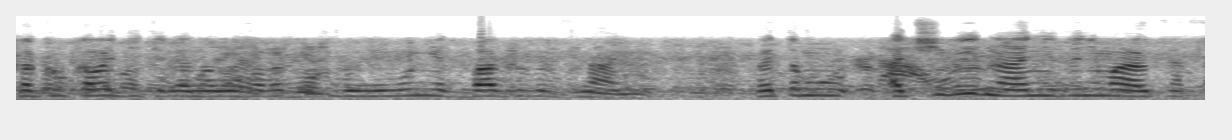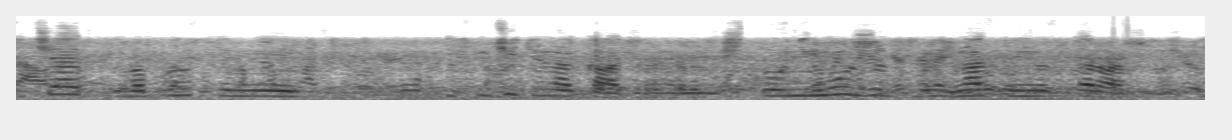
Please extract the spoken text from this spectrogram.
как руководителя налоговой службы, у него нет базовых знаний. Поэтому, очевидно, они занимаются сейчас вопросами исключительно кадровыми, что не может нас не настораживать.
